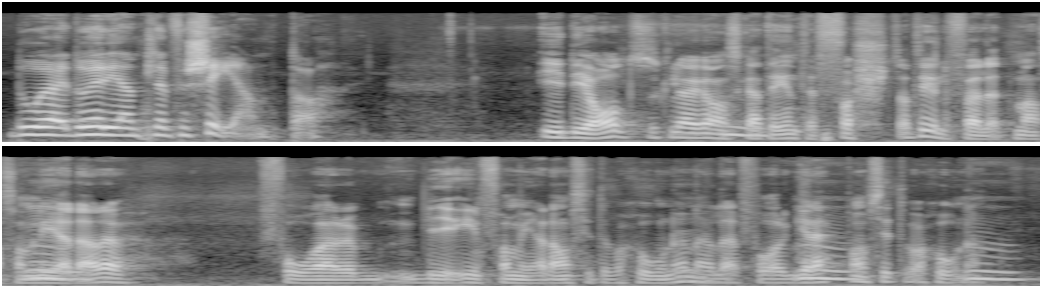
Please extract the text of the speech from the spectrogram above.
Då är, då är det egentligen för sent då? Idealt så skulle jag önska mm. att det inte är första tillfället man som mm. ledare får bli informerad om situationen mm. eller får grepp mm. om situationen.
